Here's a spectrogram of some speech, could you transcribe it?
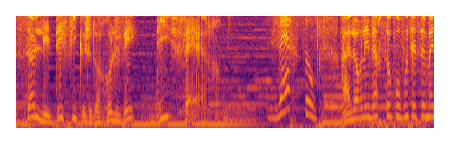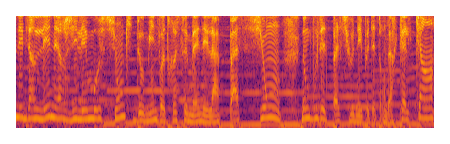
Seuls les défis que je dois relever diffèrent. Alors les Verseaux pour vous cette semaine, eh bien l'énergie, l'émotion qui domine votre semaine est la passion. Donc vous êtes passionné peut-être envers quelqu'un,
